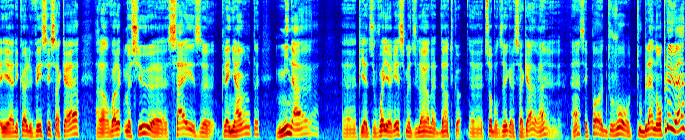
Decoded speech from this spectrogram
et à l'école VC Soccer. Alors, voilà que monsieur, euh, 16 euh, plaignantes, mineures, euh, puis il y a du voyeurisme, du leurre là-dedans, en tout cas. Euh, tout ça pour dire que le soccer, hein, euh, hein, c'est pas toujours tout blanc non plus, hein?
